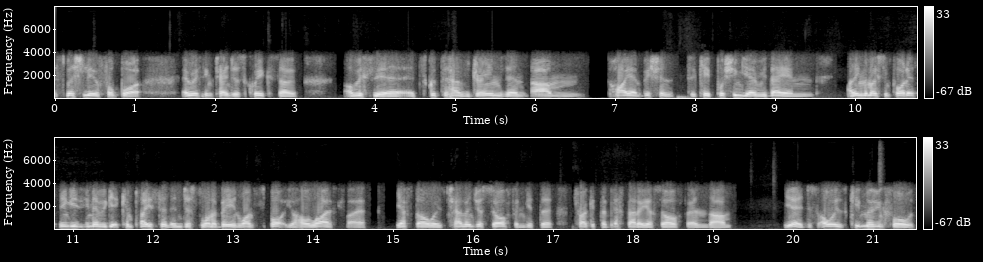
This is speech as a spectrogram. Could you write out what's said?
especially in football. Everything changes quick, so obviously uh, it's good to have dreams and um, high ambitions to keep pushing you every day. And I think the most important thing is you never get complacent and just want to be in one spot your whole life. Uh, you have to always challenge yourself and get the try to get the best out of yourself, and um, yeah, just always keep moving forward.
